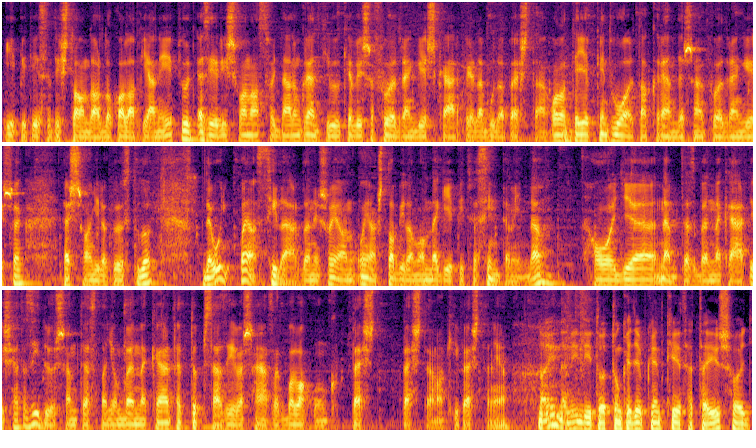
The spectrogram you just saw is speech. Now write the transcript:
építészeti standardok alapján épült, ezért is van az, hogy nálunk rendkívül kevés a földrengés kár például Budapesten, holott egyébként voltak rendesen földrengések, ez sem annyira köztudott, de úgy olyan szilárdan és olyan, olyan stabilan van megépítve szinte minden, hogy eh, nem tesz benne kárt, és hát az idő sem tesz nagyon benne kárt, tehát több száz éves házakban lakunk Pest, Pesten, aki Pesten él. Na innen indítottunk egyébként két hete is, hogy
